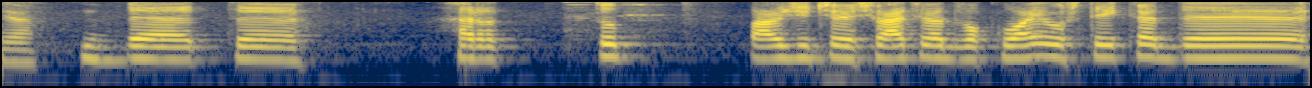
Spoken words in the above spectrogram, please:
Ja. bet e, ar tu, pavyzdžiui, čia šiuo atveju advokuoji už tai, kad e,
